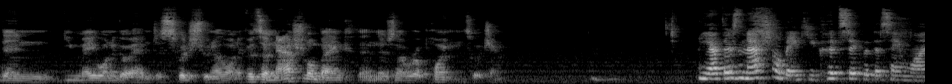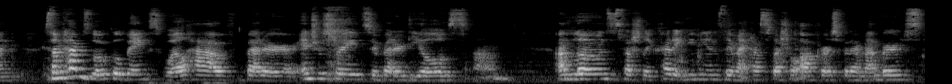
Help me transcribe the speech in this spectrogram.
then you may want to go ahead and just switch to another one. If it's a national bank, then there's no real point in switching. Yeah, if there's a national bank, you could stick with the same one. Sometimes local banks will have better interest rates or better deals um, on loans, especially credit unions. They might have special offers for their members.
